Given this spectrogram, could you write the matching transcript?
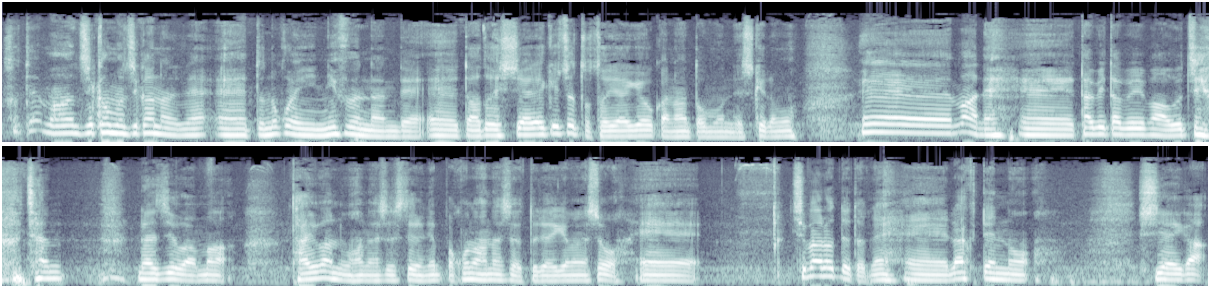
さて、まあ、時間も時間なんでね、えっ、ー、と、残り2分なんで、えっ、ー、と、あと1試合だけちょっと取り上げようかなと思うんですけども、えー、まあね、えー、たびたび、まあ、うちのちゃん、ラジオは、まあ、台湾のお話をしてるんで、やっぱこの話は取り上げましょう。えー、千葉ロッテとね、えー、楽天の試合が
